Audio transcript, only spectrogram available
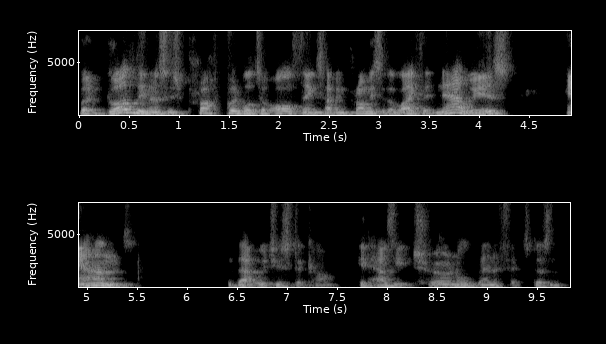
But godliness is profitable to all things, having promise of the life that now is and that which is to come. It has eternal benefits, doesn't it?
